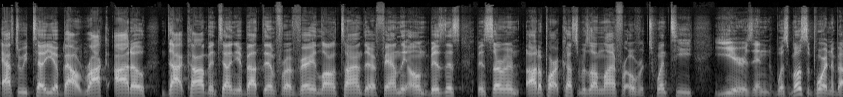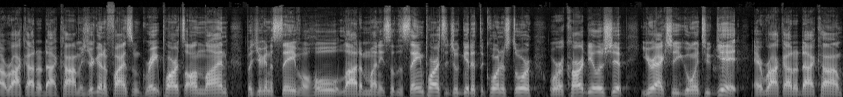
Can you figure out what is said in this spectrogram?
after we tell you about rockauto.com. Been telling you about them for a very long time. They're a family owned business, been serving auto part customers online for over 20 years. And what's most important about rockauto.com is you're going to find some great parts online, but you're going to save a whole lot of money. So the same parts that you'll get at the corner store or a car dealership, you're actually going to get at rockauto.com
